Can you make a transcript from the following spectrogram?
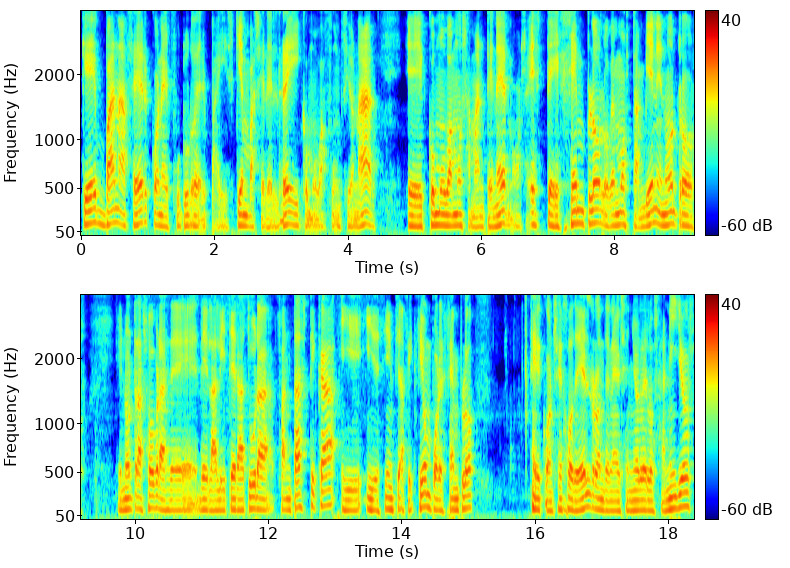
qué van a hacer con el futuro del país, quién va a ser el rey, cómo va a funcionar, eh, cómo vamos a mantenernos. Este ejemplo lo vemos también en otros en otras obras de, la literatura fantástica y, de ciencia ficción, por ejemplo, el Consejo de Elrond en El Señor de los Anillos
